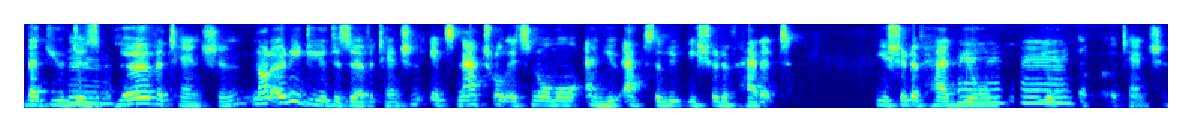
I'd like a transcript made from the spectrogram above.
that you mm. deserve attention. Not only do you deserve attention, it's natural, it's normal, and you absolutely should have had it. You should have had your, mm-hmm. your attention,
